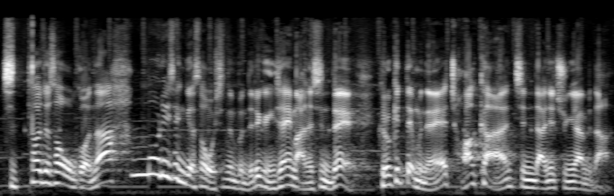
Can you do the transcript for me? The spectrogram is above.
짙어져서 오거나 함몰이 생겨서 오시는 분들이 굉장히 많으신데 그렇기 때문에 정확한 진단이 중요합니다.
